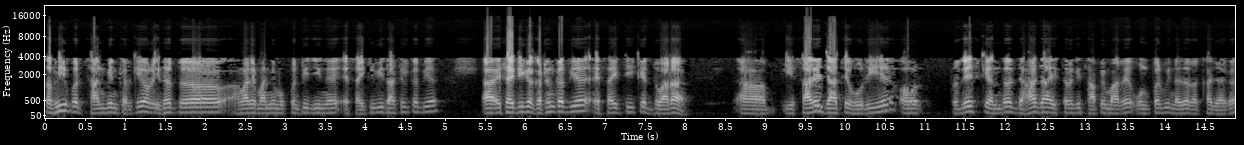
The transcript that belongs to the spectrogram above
सभी पर छानबीन करके और इधर हमारे माननीय मुख्यमंत्री जी ने एसआईटी भी दाखिल कर दिया एसआईटी का गठन कर दिया एसआईटी के द्वारा ये सारे जांचें हो रही है और प्रदेश के अंदर जहाँ जहाँ इस तरह के छापे मार रहे उन पर भी नज़र रखा जाएगा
